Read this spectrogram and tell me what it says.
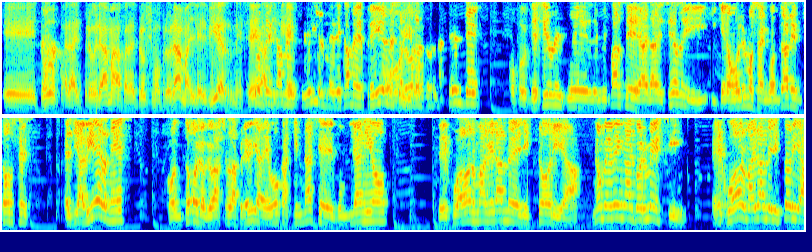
eh, todos para el programa, para el próximo programa, el del viernes. ¿eh? Entonces Así déjame que- despedirme, déjame despedirme, saludar a toda la gente, decirle que de mi parte agradecerle y, y que nos volvemos a encontrar entonces el día viernes con todo lo que va a ser la previa de Boca Gimnasia y del cumpleaños del jugador más grande de la historia. No me vengan con Messi. El jugador más grande de la historia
